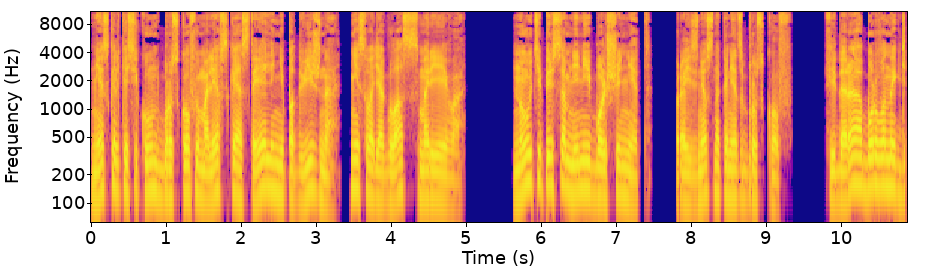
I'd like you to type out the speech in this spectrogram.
Несколько секунд Брусков и Малевская стояли неподвижно, не сводя глаз с Мареева. «Ну, теперь сомнений больше нет», — произнес наконец Брусков. «Фидера оборваны где-то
